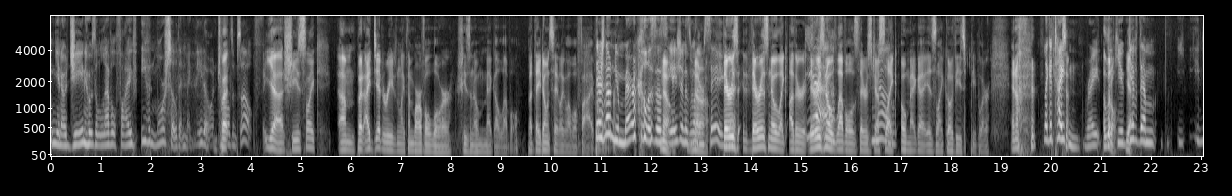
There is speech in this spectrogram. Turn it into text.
you know, Jean, who's a level five, even more so than Magneto and But- Charles himself. Yeah, she's like um but I did read in like the Marvel lore, she's an omega level. But they don't say like level 5. There's no numerical association, is what No, I'm no. saying. There is there is no like other there is no levels. There's just No. like omega is like oh these people are and like a Titan, right? A little, Like you yeah. give them, you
